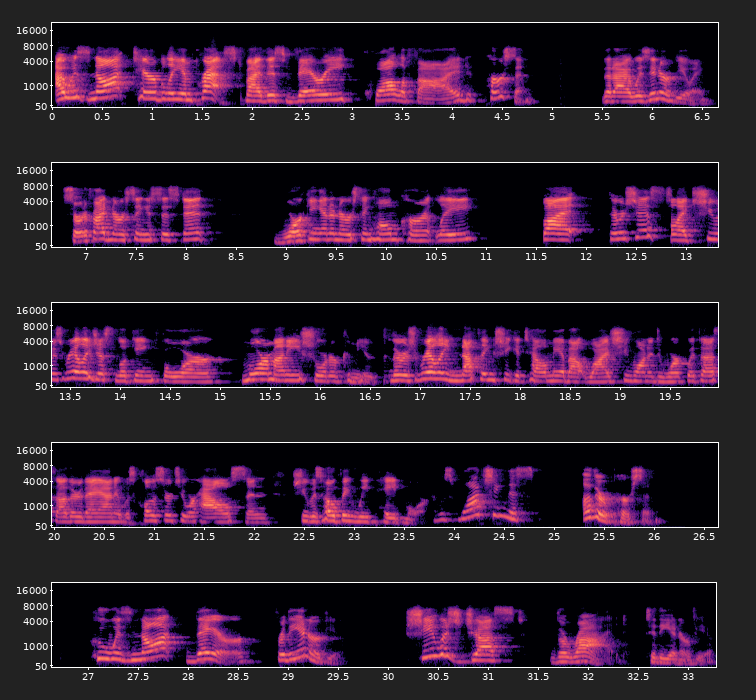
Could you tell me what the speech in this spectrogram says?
I was not terribly impressed by this very qualified person that I was interviewing. Certified nursing assistant, working at a nursing home currently, but there was just like she was really just looking for more money, shorter commute. There's really nothing she could tell me about why she wanted to work with us other than it was closer to her house and she was hoping we paid more. I was watching this other person who was not there for the interview. She was just the ride to the interview.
